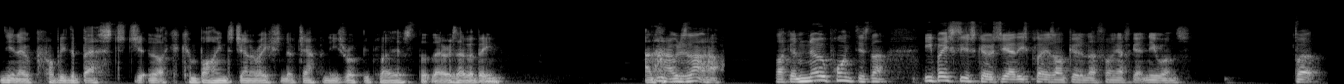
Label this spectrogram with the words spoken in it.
you know probably the best like combined generation of Japanese rugby players that there has ever been. And how does that happen? Like at no point is that he basically just goes, yeah, these players aren't good enough, and we have to get new ones. But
